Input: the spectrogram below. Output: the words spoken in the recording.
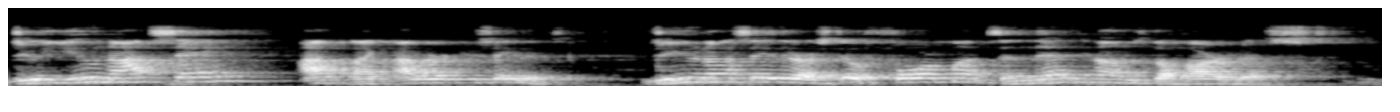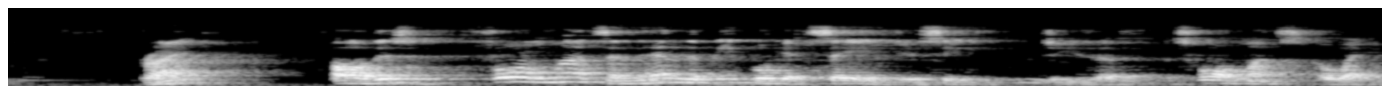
Do you not say? I, like I've heard you say this. Do you not say there are still four months and then comes the harvest? Right? Oh, this four months and then the people get saved, you see, Jesus. It's four months away.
